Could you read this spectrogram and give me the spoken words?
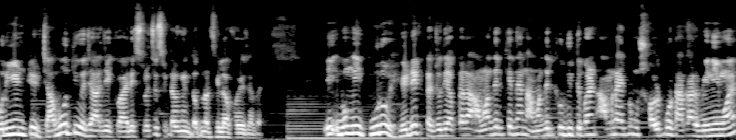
ওরিয়েন্টেড যাবতীয় যা যে কোয়ারিস রয়েছে সেটাও কিন্তু আপনার ফিল আপ হয়ে যাবে। এবং এই পুরো হেডেকটা যদি আপনারা আমাদেরকে দেন, আমাদেরকেও দিতে পারেন, আমরা একদম স্বল্প টাকার বিনিময়ে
